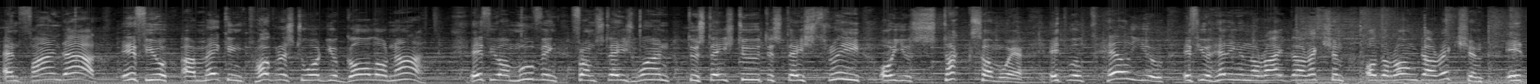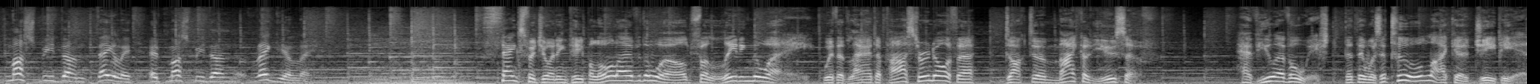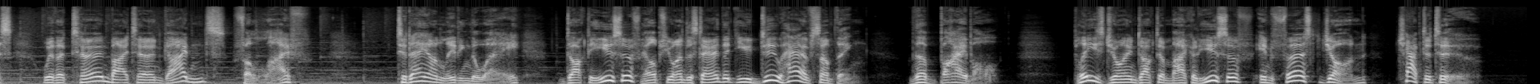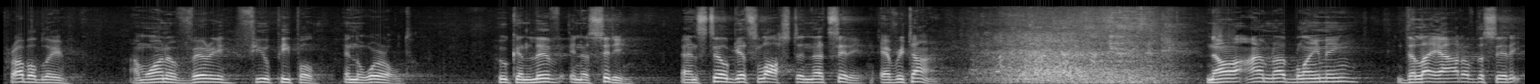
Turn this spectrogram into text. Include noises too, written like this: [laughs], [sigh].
and find out if you are making progress toward your goal or not. If you are moving from stage one to stage two to stage three, or you're stuck somewhere, it will tell you if you're heading in the right direction or the wrong direction. It must be done daily, it must be done regularly. Thanks for joining people all over the world for Leading the Way with Atlanta pastor and author Dr. Michael Youssef. Have you ever wished that there was a tool like a GPS with a turn by turn guidance for life? Today on Leading the Way, Dr. Youssef helps you understand that you do have something the Bible. Please join Dr. Michael Youssef in 1 John chapter 2. Probably I'm one of very few people in the world who can live in a city and still gets lost in that city every time. [laughs] no, I'm not blaming the layout of the city.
